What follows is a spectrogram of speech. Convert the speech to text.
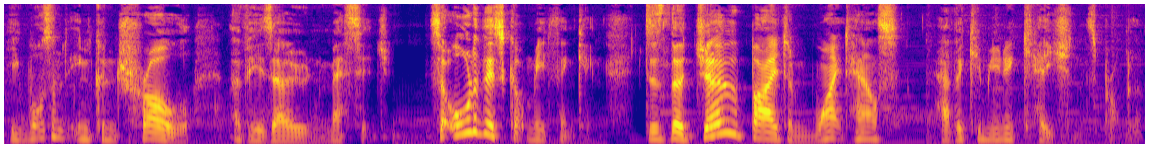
he wasn't in control of his own message. So, all of this got me thinking does the Joe Biden White House have a communications problem?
